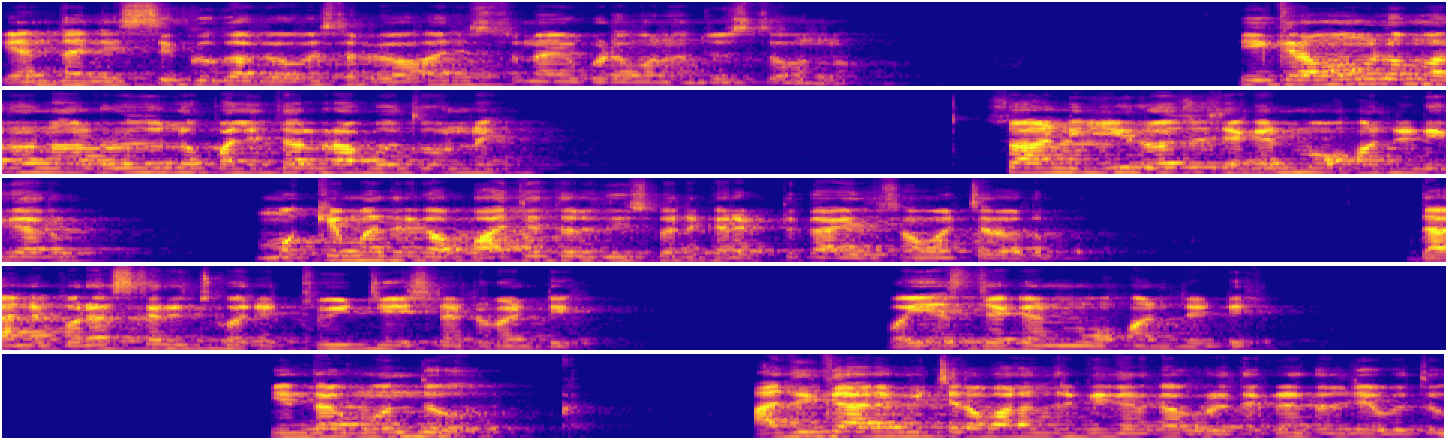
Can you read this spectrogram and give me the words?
ఎంత నిస్సిగ్గుగా వ్యవస్థలు వ్యవహరిస్తున్నాయో కూడా మనం చూస్తూ ఉన్నాం. ఈ క్రమంలో మరో నాలుగు రోజుల్లో ఫలితాలు రాబోతూ ఉన్నాయి. సో అండ్ ఈ రోజు జగన్మోహన్ రెడ్డి గారు ముఖ్యమంత్రిగా బాధ్యతలు తీసుకొని కరెక్ట్గా ఐదు సంవత్సరాలు దాన్ని పురస్కరించుకొని ట్వీట్ చేసినటువంటి వైఎస్ జగన్మోహన్ రెడ్డి. ఇంతకుముందు అధికారం ఇచ్చిన వాళ్ళందరికీ కనుక కృతజ్ఞతలు చెబుతూ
